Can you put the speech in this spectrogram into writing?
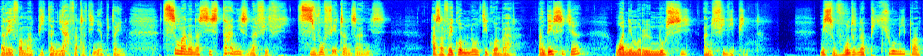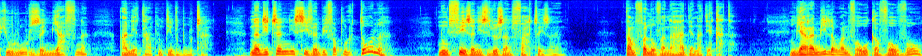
rehefa mampita ny hafatra tiany ampitaina. Tsy manana sisin-tany izy na fefy. Tsy voafetran'izany izy. Hazavaiko aminao ny tiako hambara. Andeha isika ho any amin'ireo nosy any Philippines. Misy vondrona mpikomy mpampihorohoro izay miafina any an-tampon'ny tendrombohitra any. Nandritra ny sivy amby efapolo taona no nifehezan'izy ireo izany faritra izany, tamin'ny fanaovana ady anaty akata. Miaramila ho an'ny vahoaka vaovao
